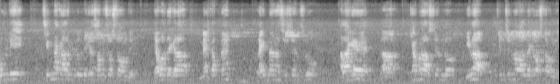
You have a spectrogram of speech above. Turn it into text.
ఓన్లీ చిన్న కార్మికుల దగ్గర సమస్య వస్తూ ఉంది. ఎవరి దగ్గర? మేకప్ మ్యాన్ లైట్ మ్యాన్ అసిస్టెంట్స్లు అలాగే కెమెరా అసిస్టెంట్లు ఇలా చిన్న చిన్న వాళ్ళ దగ్గర వస్తూ ఉంది.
